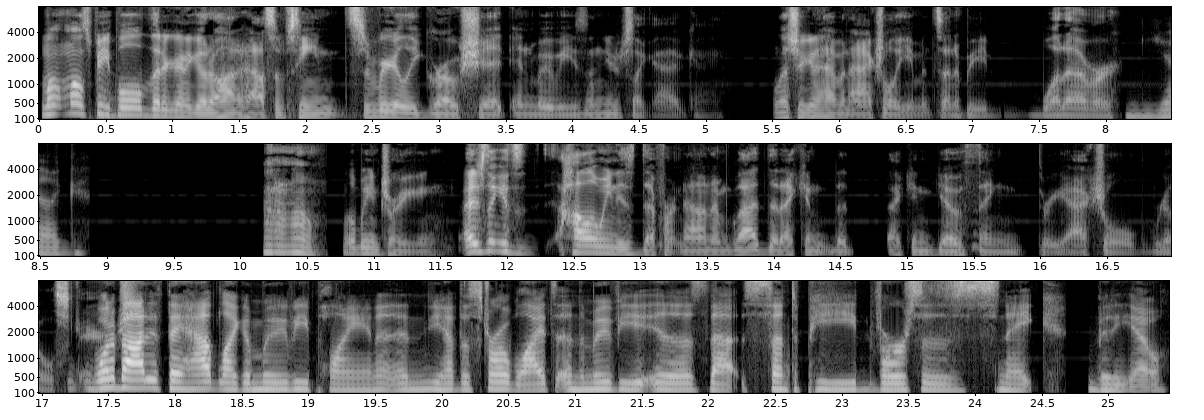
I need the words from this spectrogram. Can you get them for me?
Mo- most people that are going to go to haunted house have seen severely gross shit in movies, and you're just like, "Ah, okay, unless you're going to have an actual human centipede, whatever. Yug. I don't know. It'll be intriguing. I just think it's Halloween is different now, and I'm glad that I can that I can go thing three actual real scares. What about if they had like a movie playing and you have the strobe lights and the movie is that centipede versus snake video?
